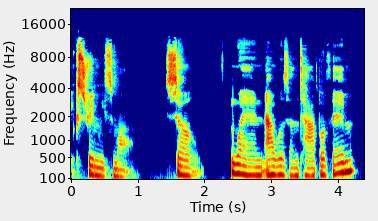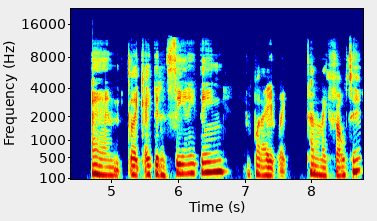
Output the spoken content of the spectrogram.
extremely small. So when I was on top of him, and like I didn't see anything, but I like kind of like felt it,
